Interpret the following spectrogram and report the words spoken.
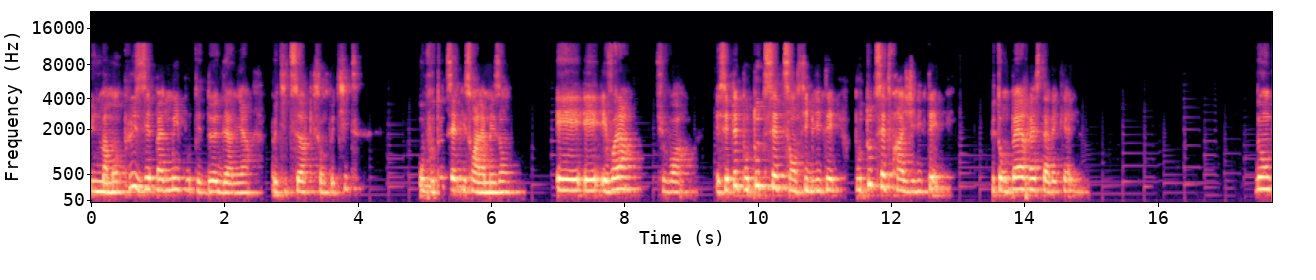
une maman plus épanouie pour tes deux dernières petites sœurs qui sont petites ou pour toutes celles qui sont à la maison. Et, et, voilà, tu vois. Et c'est peut-être pour toute cette sensibilité, pour toute cette fragilité, que ton père reste avec elle. Donc,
